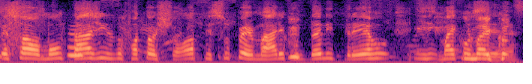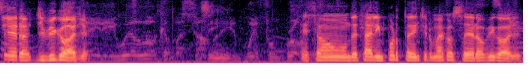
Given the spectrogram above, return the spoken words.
Pessoal, montagens no Photoshop, Super Mario com Danny Trejo e Michael E Michael Cera. Cera, de bigode. Brooklyn. Esse é um detalhe importante do Michael Cera, o bigode.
